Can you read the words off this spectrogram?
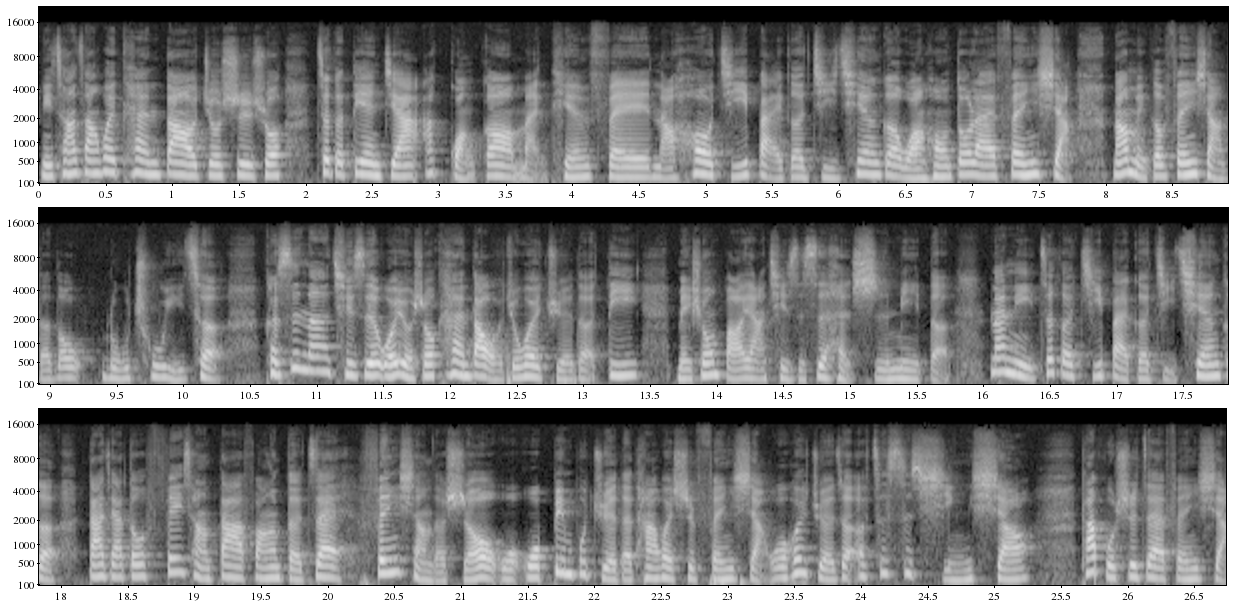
你常常会看到，就是说这个店家啊，广告满天飞，然后几百个、几千个网红都来分享，然后每个分享的都如出一辙。可是呢，其实我有时候看到，我就会觉得，第一，美胸。保养其实是很私密的。那你这个几百个、几千个，大家都非常大方的在分享的时候，我我并不觉得他会是分享，我会觉得呃这是行销，他不是在分享。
